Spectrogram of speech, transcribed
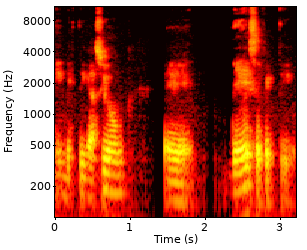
investigación eh, de ese efectivo.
